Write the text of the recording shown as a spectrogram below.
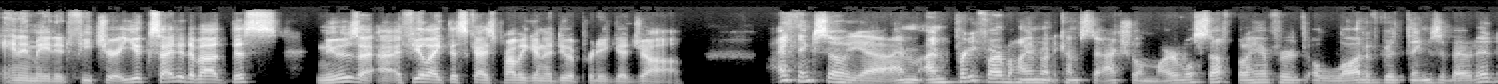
animated feature. Are you excited about this news? I, I feel like this guy's probably going to do a pretty good job. I think so. Yeah, I'm I'm pretty far behind when it comes to actual Marvel stuff, but I have heard a lot of good things about it.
